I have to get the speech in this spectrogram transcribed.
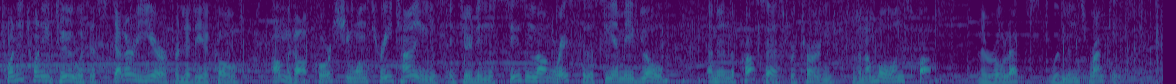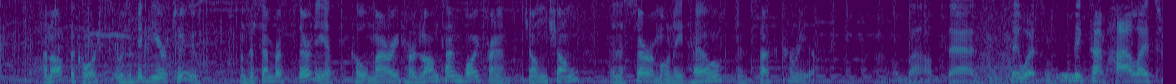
2022 was a stellar year for Lydia Ko. On the golf course, she won three times, including the season long race to the CME Globe, and in the process returned to the number one spot in the Rolex women's rankings. And off the course, it was a big year too. On December 30th, Ko married her longtime boyfriend, Jun Chung, in a ceremony held in South Korea. How about that? Tell you what, some big time highlights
